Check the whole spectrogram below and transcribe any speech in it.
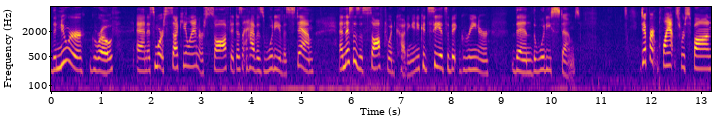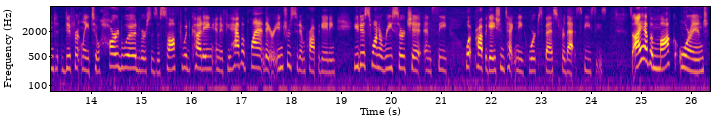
the newer growth, and it's more succulent or soft. It doesn't have as woody of a stem, and this is a softwood cutting, and you can see it's a bit greener than the woody stems. Different plants respond differently to hardwood versus a softwood cutting, and if you have a plant that you're interested in propagating, you just want to research it and see what propagation technique works best for that species. So I have a mock orange,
